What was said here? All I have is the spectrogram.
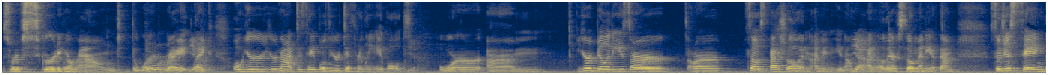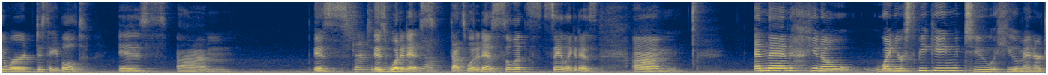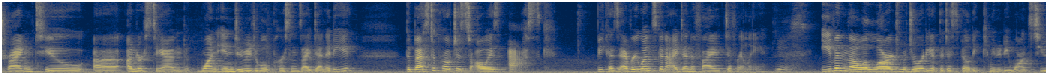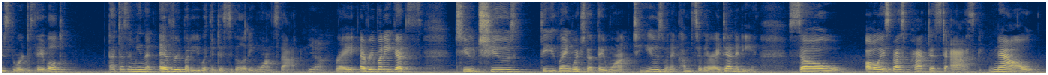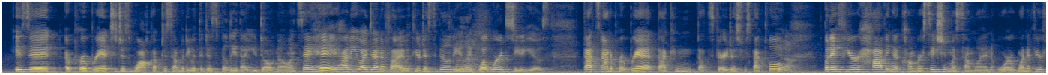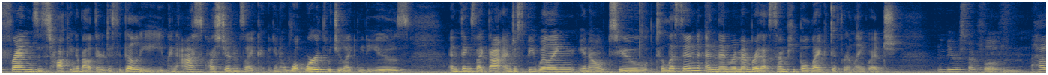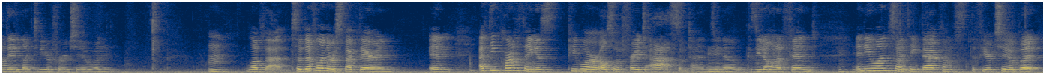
sort of skirting around the word, word, right? yeah. Like, oh, you're you're not disabled, you're differently abled, Yeah. or um, your abilities are are so special, and I mean, you know, Yeah. I don't know, there are so many of them. So just saying the word disabled is um, is is what it is. Yeah. That's what it is. So let's say it like it is. Um, and then, you know, when you're speaking to a human or trying to uh, understand one individual person's identity, the best approach is to always ask because everyone's going to identify differently. Yes. Even though a large majority of the disability community wants to use the word disabled, that doesn't mean that everybody with a disability wants that Yeah. right? Everybody gets to choose the language that they want to use when it comes to their identity. So, always best practice to ask. Now, is it appropriate to just walk up to somebody with a disability that you don't know and say, "Hey, how do you identify with your disability? Uh-huh. Like what words do you use?" That's not appropriate. That can that's very disrespectful. Yeah. But if you're having a conversation with someone or one of your friends is talking about their disability, you can ask questions like, you know, what words would you like me to use? And things like that and just be willing, you know, to to listen and Yeah. then remember that some people like different language. And be respectful Mhm. of how they'd like to be referred to and mm, love that. So definitely the respect there and and I think part of the thing is people are also afraid to ask sometimes, you Mm. know, because you don't want to offend Mhm. anyone. So I think that comes the fear too. But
